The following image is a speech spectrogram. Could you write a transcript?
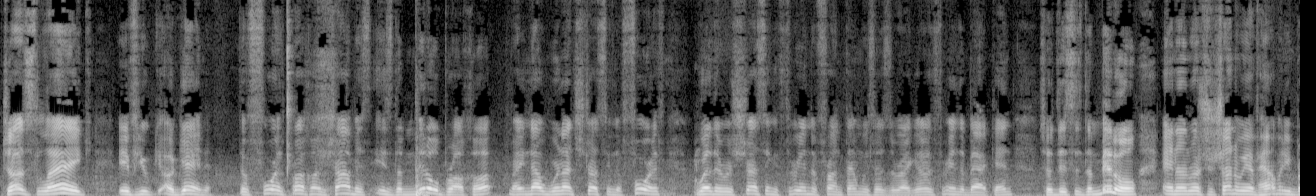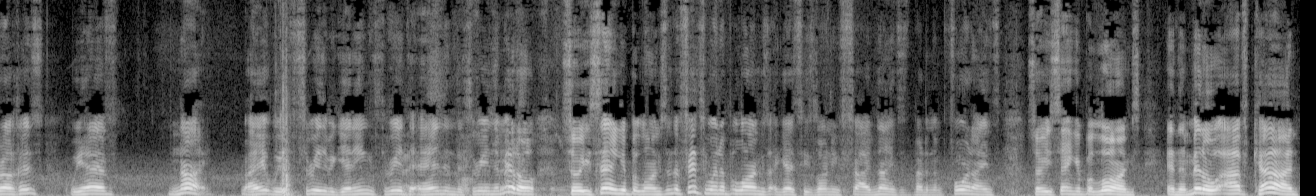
Just like if you again the fourth bracha on Shabbos is the middle bracha. Right now, we're not stressing the fourth. Whether we're stressing three in the front end, we says the regular, three in the back end. So this is the middle. And on Rosh Hashanah, we have how many brachas? We have nine right? We have three at the beginning, three at the end, and the three in the middle. So he's saying it belongs in the fifth one. It belongs. I guess he's learning five nines. It's better than four nines. So he's saying it belongs in the middle of Khan.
